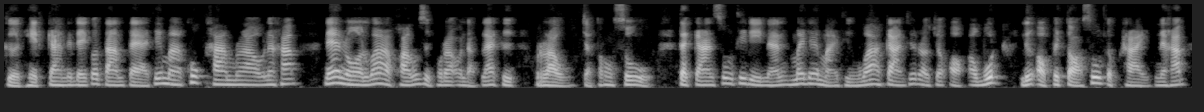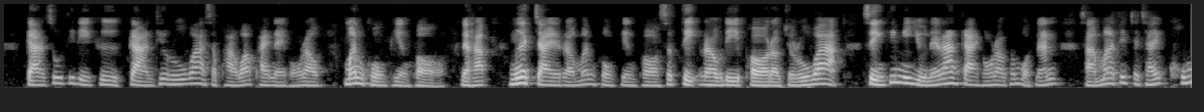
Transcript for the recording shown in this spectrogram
เกิดเหตุการณ์ใดๆก็ตามแต่ที่มาคุกคามเรานะครับ แน่นอนว่าความรู้สึกของเราอันดับแรกคือเราจะต้องสู้ แต่การสู้ที่ดีนั้นไม่ได้หมายถึงว่าการที่เราจะออกอาวุธ หรือออกไปต่อสู้กับใครนะครับ การสู้ที่ดีคือการที่รู้ว่าสภาวะภายในของเรามั่นคงเพียงพอนะครับ เมื่อใจเรามั่นคงเพียงพอ สติเราดีพอเราจะรู้ว่าสิ่งที่มีอยู่ในร่างกายของเราทั้งหมดนั้น สามารถที่จะใช้คุ้ม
